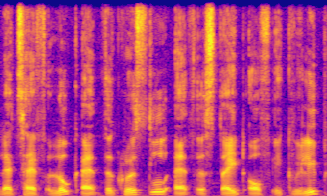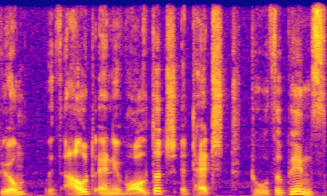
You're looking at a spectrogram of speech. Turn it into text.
Let's have a look at the crystal at a state of equilibrium without any voltage attached to the pins.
